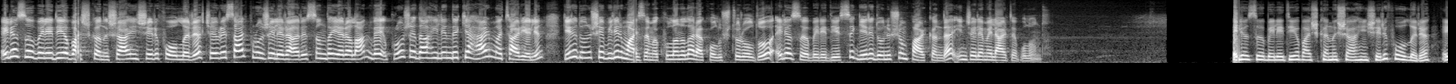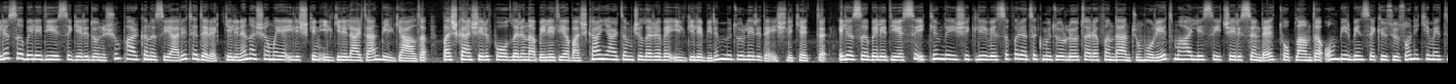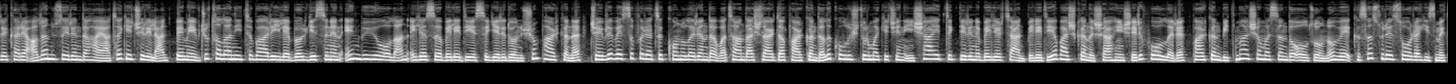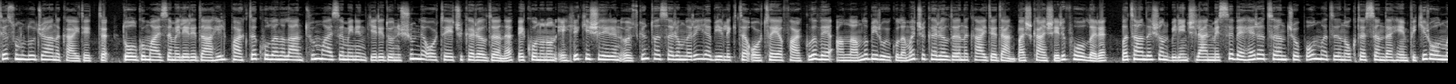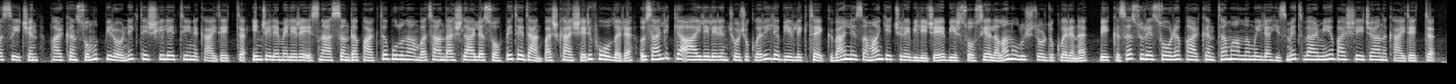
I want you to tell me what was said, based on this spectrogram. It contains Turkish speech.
Elazığ Belediye Başkanı Şahin Şerifoğulları çevresel projeleri arasında yer alan ve proje dahilindeki her materyalin geri dönüşebilir malzeme kullanılarak oluşturulduğu Elazığ Belediyesi Geri Dönüşüm Parkı'nda incelemelerde bulundu. Elazığ Belediye Başkanı Şahin Şerifoğulları, Elazığ Belediyesi Geri Dönüşüm Parkı'nı ziyaret ederek gelinen aşamaya ilişkin ilgililerden bilgi aldı. Başkan Şerifoğulları'na belediye başkan yardımcıları ve ilgili birim müdürleri de eşlik etti. Elazığ Belediyesi İklim Değişikliği ve Sıfır Atık Müdürlüğü tarafından Cumhuriyet Mahallesi içerisinde toplamda 11.812 metrekare alan üzerinde hayata geçirilen ve mevcut alan itibariyle bölgesinin en büyüğü olan Elazığ Belediyesi Geri Dönüşüm Parkı'nı çevre ve sıfır atık konularında vatandaşlarda farkındalık oluşturmak için inşa ettiklerini belirten Belediye Başkanı Şahin Şerifoğulları, parkın bitme aşamasında olduğunu ve kısa süre sonra hizmete sunulacağını kaydetti. Dolgu malzemeleri dahil parkta kullanılan tüm malzemenin geri dönüşümle ortaya çıkarıldığını ve konunun ehli kişilerin özgün tasarımlarıyla birlikte ortaya farklı ve anlamlı bir uygulama çıkarıldığını kaydeden Başkan Şerifoğulları, vatandaşın bilinçlenmesi ve her atığın çöp olmadığı noktasında hemfikir olması için parkın somut bir örnek teşkil ettiğini kaydetti. İncelemeleri esnasında parkta bulunan vatandaşlarla sohbet eden Başkan Şerifoğulları, özellikle ailelerin çocuklarıyla birlikte güvenle zaman geçirebileceği bir sosyal alan oluşturduklarını ve kısa süre sonra parkın tam anlamıyla hizmet vermeye başlayacağını kaydetti.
